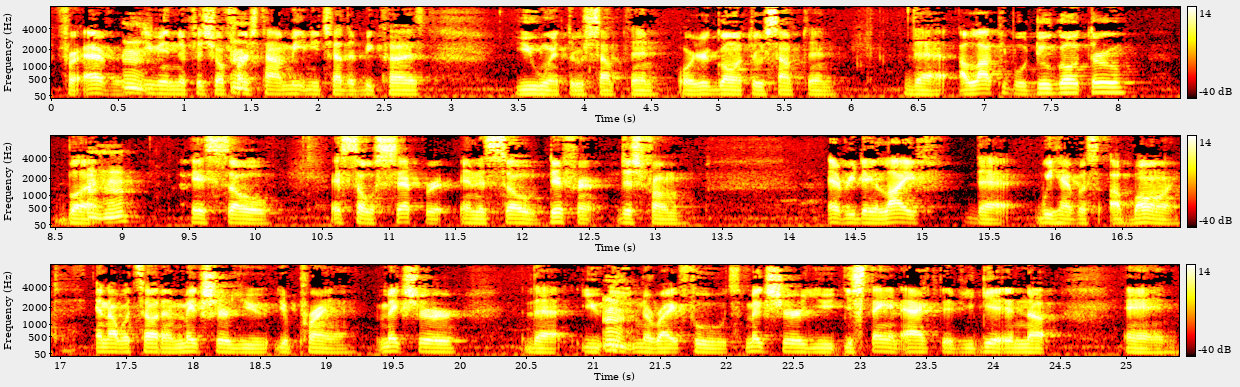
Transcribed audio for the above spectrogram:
forever, mm. even if it's your first mm. time meeting each other because you went through something or you're going through something that a lot of people do go through, but mm-hmm. it's so it's so separate and it's so different just from everyday life that we have a, a bond. And I would tell them, make sure you you're praying, make sure that you mm. eating the right foods. Make sure you you're staying active, you're getting up and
